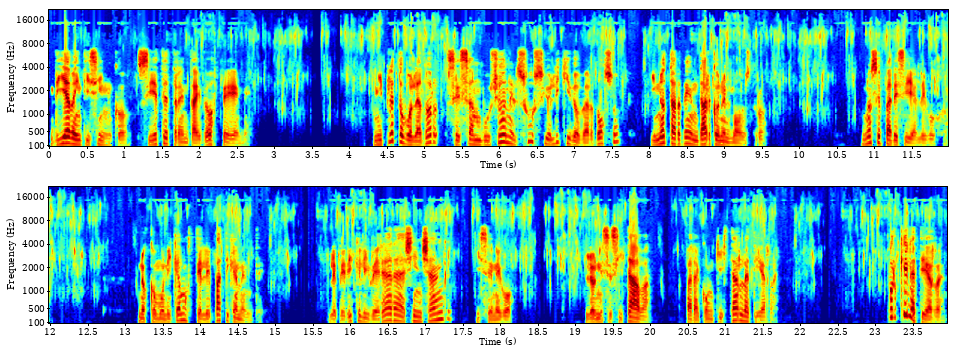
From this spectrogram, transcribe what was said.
Día 25, 7.32 pm. Mi plato volador se zambulló en el sucio líquido verdoso y no tardé en dar con el monstruo. No se parecía al dibujo. Nos comunicamos telepáticamente. Le pedí que liberara a Xinjiang y se negó. Lo necesitaba para conquistar la Tierra. ¿Por qué la Tierra?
